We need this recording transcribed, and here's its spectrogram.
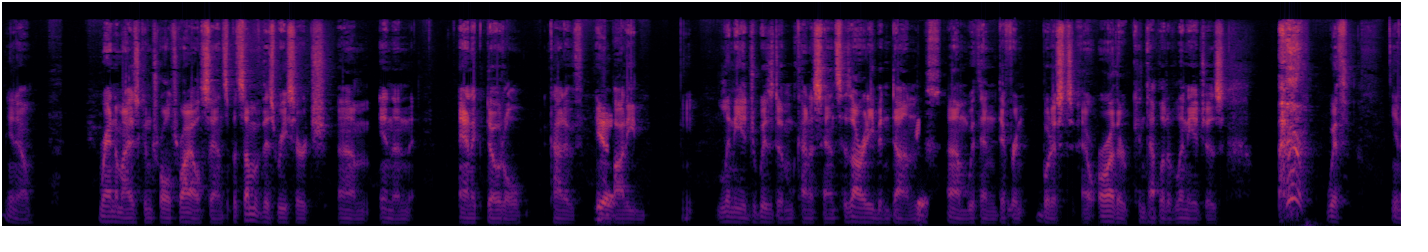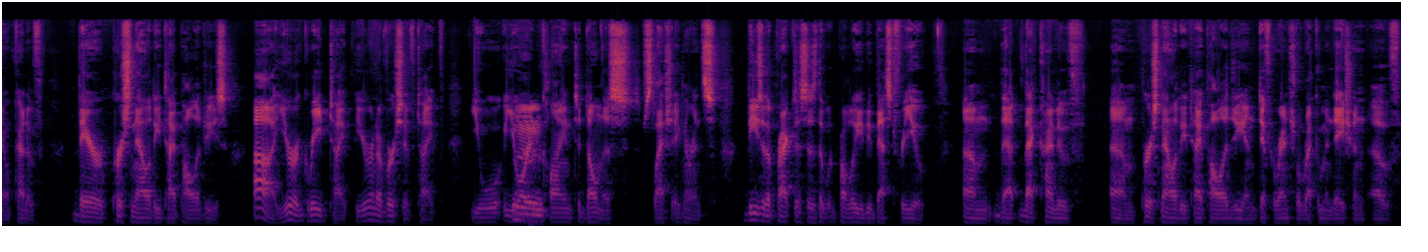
you know randomized control trial sense, but some of this research um, in an anecdotal kind of yeah. embodied lineage wisdom kind of sense has already been done yes. um, within different Buddhist or other contemplative lineages with you know kind of their personality typologies. Ah, you're a greed type. You're an aversive type. You you're mm. inclined to dullness slash ignorance. These are the practices that would probably be best for you. Um, that that kind of um, personality typology and differential recommendation of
